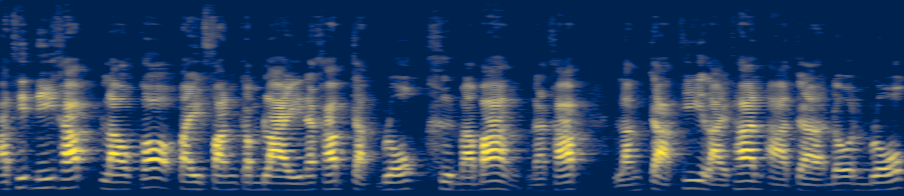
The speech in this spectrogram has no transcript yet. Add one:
อาทิตย์นี้ครับเราก็ไปฟันกำไรนะครับจากโบรกคืนมาบ้างนะครับ หลังจากที่หลายท่านอาจจะโดนโบรก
